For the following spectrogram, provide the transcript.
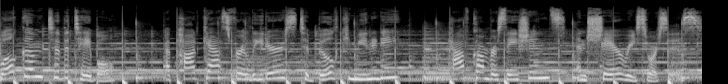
Welcome to The Table, a podcast for leaders to build community, have conversations, and share resources.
